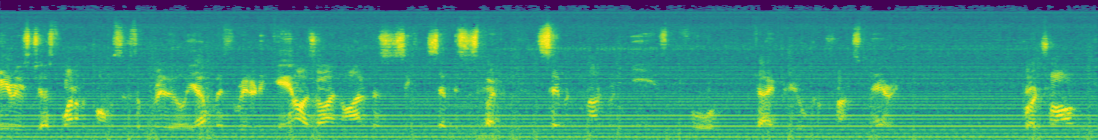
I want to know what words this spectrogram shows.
Here is just one of the promises we read earlier. Let's read it again. Isaiah 9, verses 6 and 7. This is spoken 700 years before Gabriel confronts Mary. For a child will be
